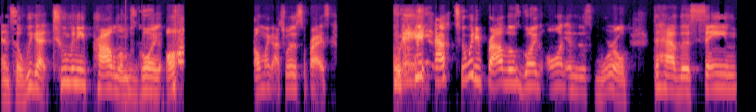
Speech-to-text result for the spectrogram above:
And so we got too many problems going on. Oh my gosh, what a surprise. We have too many problems going on in this world to have the same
